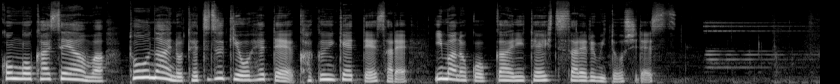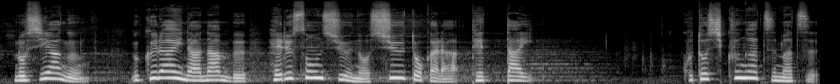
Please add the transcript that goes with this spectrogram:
今後改正案は党内の手続きを経て閣議決定され、今の国会に提出される見通しです。ロシア軍、ウクライナ南部ヘルソン州の州都から撤退。今年9月末、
